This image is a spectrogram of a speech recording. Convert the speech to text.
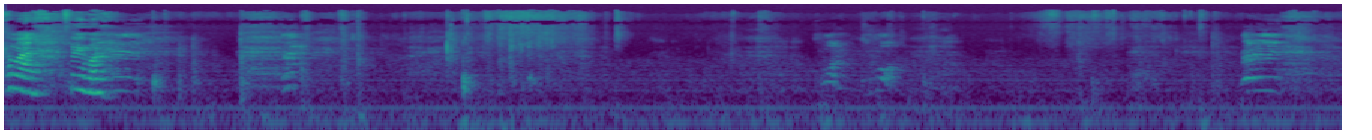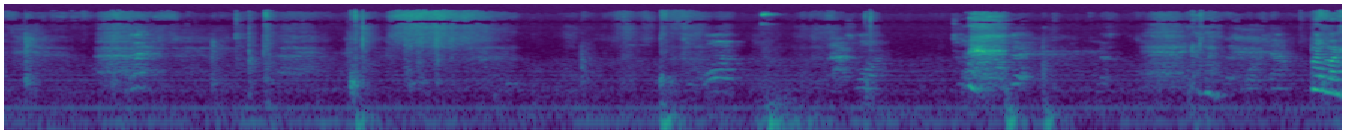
come on. Three more. One. More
